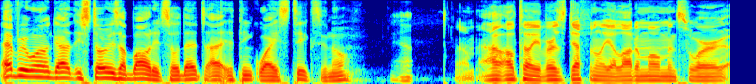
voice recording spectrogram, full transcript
everyone got stories about it. So that I think why it sticks. You know. Yeah. Um, I'll, tell you, there's definitely a lot of moments where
